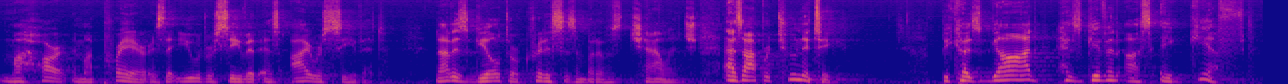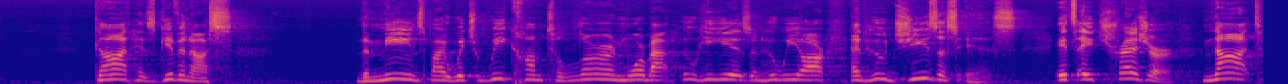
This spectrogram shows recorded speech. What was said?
My heart and my prayer is that you would receive it as I receive it, not as guilt or criticism, but as challenge, as opportunity. Because God has given us a gift. God has given us the means by which we come to learn more about who He is and who we are and who Jesus is. It's a treasure, not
